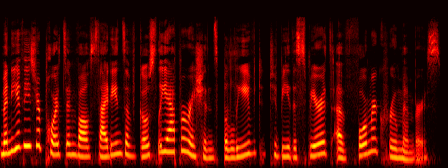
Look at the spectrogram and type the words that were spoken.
Many of these reports involve sightings of ghostly apparitions believed to be the spirits of former crew members.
